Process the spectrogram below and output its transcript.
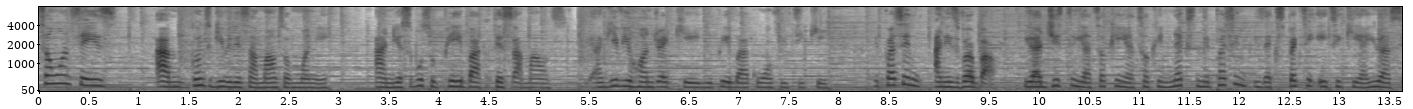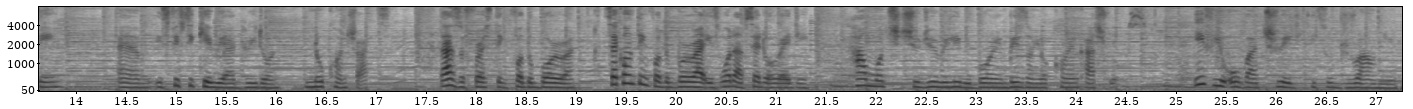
Someone says, I'm going to give you this amount of money and you're supposed to pay back this amount. I give you 100k, you pay back 150k. The person, and it's verbal. You are gisting, you're talking, you're talking. Next, the person is expecting 80k and you are saying, um, it's 50k we agreed on, no contract. That's the first thing for the borrower. Second thing for the borrower is what I've said already. How much should you really be borrowing based on your current cash flows? If you overtrade, it will drown you.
